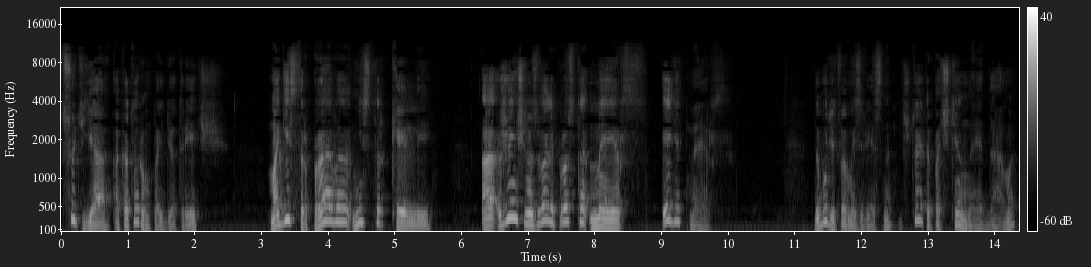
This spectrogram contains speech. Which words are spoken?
Судья, о котором пойдет речь, магистр права мистер Келли, а женщину звали просто Мейерс, Эдит Мейерс. Да будет вам известно, что эта почтенная дама –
